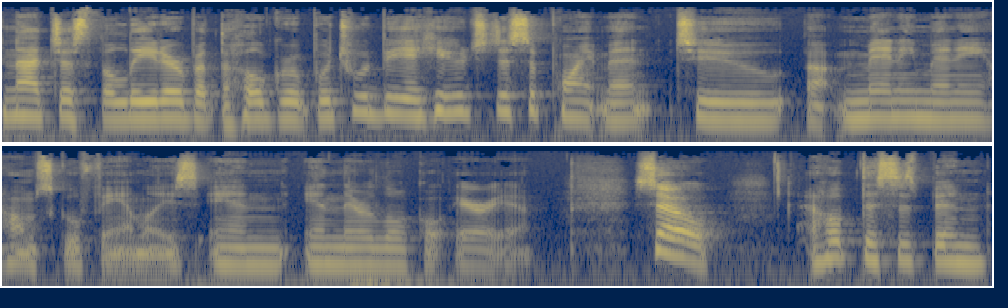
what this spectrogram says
not just the leader but the whole group which would be a huge disappointment to uh, many many homeschool families in in their local area. So i hope this has been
